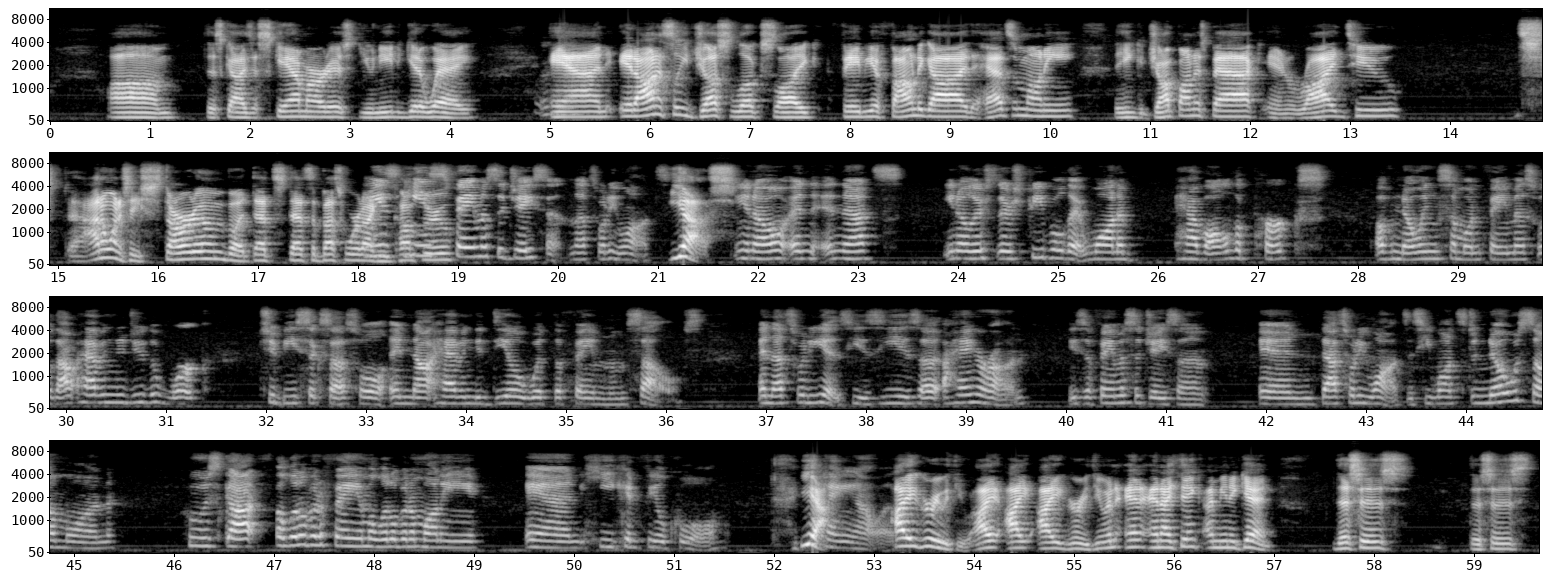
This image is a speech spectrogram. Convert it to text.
Um, this guy's a scam artist. You need to get away." Mhm. And it honestly just looks like Fabia found a guy that had some money that he could jump on his back and ride to. I don't want to say stardom, but that's that's the best word I can come he's through. famous adjacent, and that's what he wants. Yes. you know and and that's you know there's there's people that want to have all the perks of knowing someone famous without having to do the work to be successful and not having to deal with the fame themselves and that's what he is he's he's a, a hanger on he's a famous adjacent and that's what he wants is he wants to know someone who's got a little bit of fame a little bit of money and he can feel cool Yeah. hanging out with. I agree with you. I, I, I agree with you. And, and and I think I mean again, this is this is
